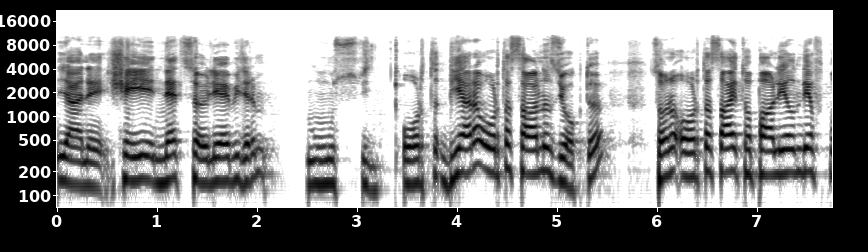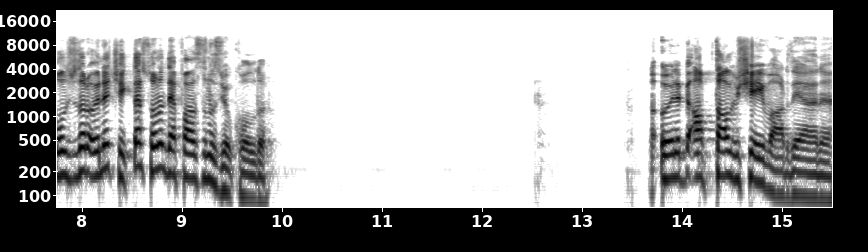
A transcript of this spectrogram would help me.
yani şeyi net söyleyebilirim. Mus orta, bir ara orta sahanız yoktu. Sonra orta sahayı toparlayalım diye futbolcuları öne çektiler. Sonra defansınız yok oldu. Öyle bir aptal bir şey vardı yani.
